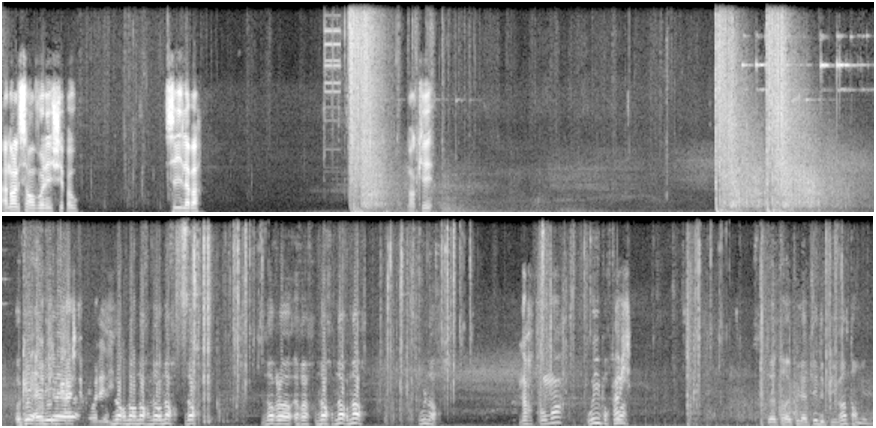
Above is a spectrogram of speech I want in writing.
Ah non, elle s'est envolée, je sais pas où. Si, là-bas. Ok. Ok, elle est. euh. Nord, nord, nord, nord, nord, nord. Nord, là, erreur. Nord, nord, nord. Où nord? Nord pour moi? Oui, pour Ah toi. T'aurais pu la tuer depuis 20 ans, mais bon.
